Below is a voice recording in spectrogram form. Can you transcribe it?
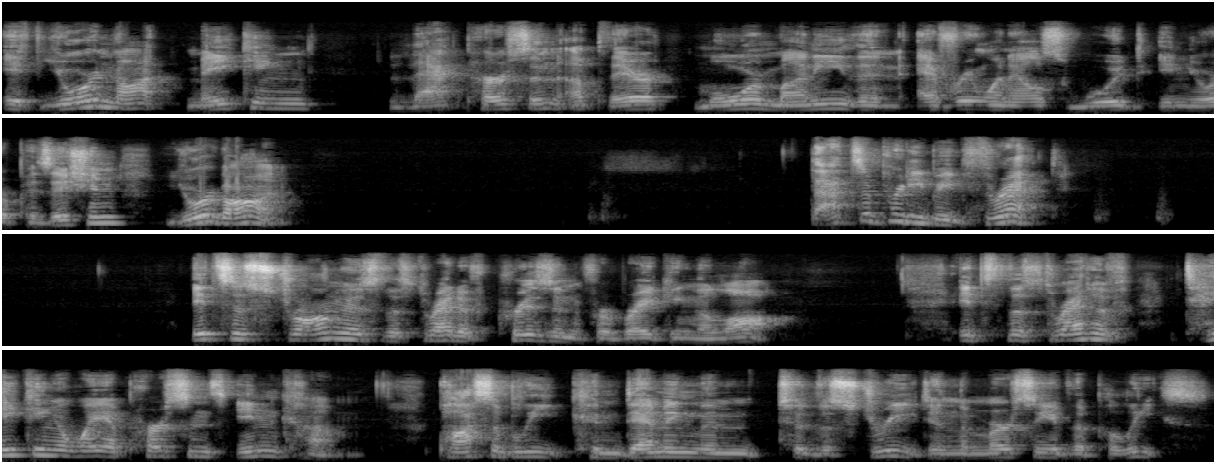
If you're not making that person up there more money than everyone else would in your position, you're gone. That's a pretty big threat. It's as strong as the threat of prison for breaking the law. It's the threat of taking away a person's income, possibly condemning them to the street in the mercy of the police.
